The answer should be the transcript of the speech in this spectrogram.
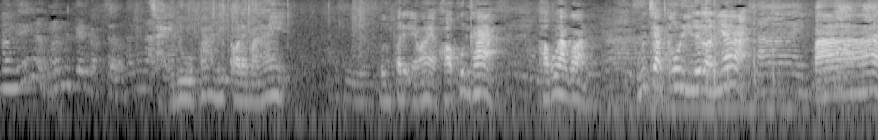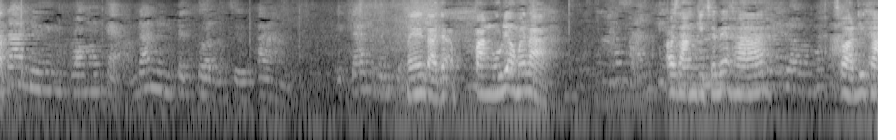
มันไม่เหมือนมันเป็นแบบเสริมพัฒนาใส่ดูป้านิดเอาอะไรมาให้ เบึงประเด็นมาให้ขอบคุณค่ะ ขอบคุณค่ะก่อนรู้จักเกาหลีเลยเหรอเนี่ย ใช่ป๊าด ด้านหนึ่งรองลงแกะด้านหนึ่งเป็นตัวหนังสืออ่านอีกด้านหนึ่งเป็นในแต่จะฟังรู้เรื่องไหมล่ะ ภาษาอังกฤษเอาภาษาอังกฤษใช่ไหมคะ ให้ลองภาษาสวัสดีค่ะ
